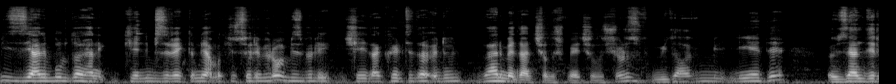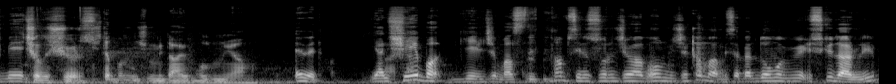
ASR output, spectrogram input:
Biz yani burada hani kendimizi reklamını yapmak için söylemiyorum ama biz böyle şeyden kaliteden ödül vermeden çalışmaya çalışıyoruz. Müdavimliğe de özendirmeye çalışıyoruz. İşte bunun için müdavim olunuyor ama. Evet. Yani şeye ba- geleceğim aslında. Tam senin sorun cevabı olmayacak ama mesela ben doğma büyüme Üsküdarlıyım.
